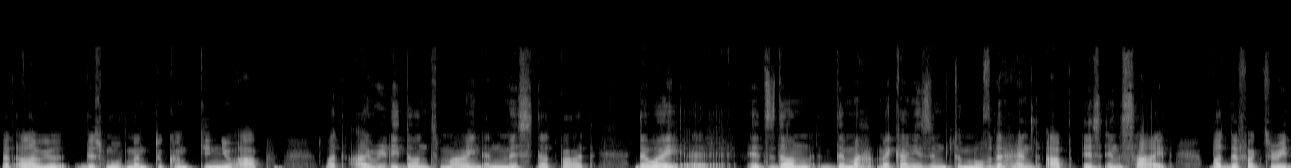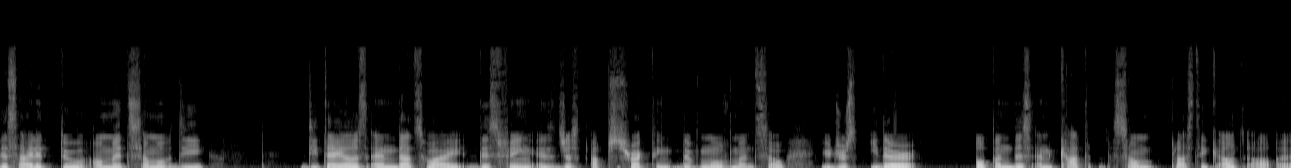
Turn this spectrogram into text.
that allow you this movement to continue up. But I really don't mind and miss that part. The way uh, it's done the me mechanism to move the hand up is inside but the factory decided to omit some of the details and that's why this thing is just abstracting the movement. So you just either open this and cut some plastic out uh,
